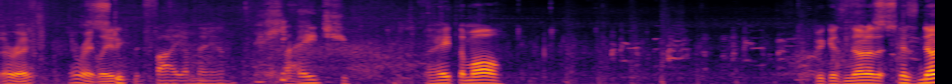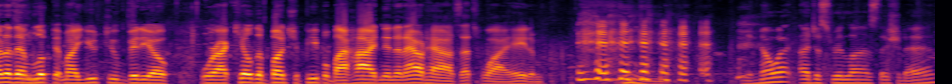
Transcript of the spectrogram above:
All right, all right, lady. Stupid fireman. I hate you. I hate them all. Because none of because none of them looked at my YouTube video where I killed a bunch of people by hiding in an outhouse. That's why I hate them. You know what? I just realized they should add.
